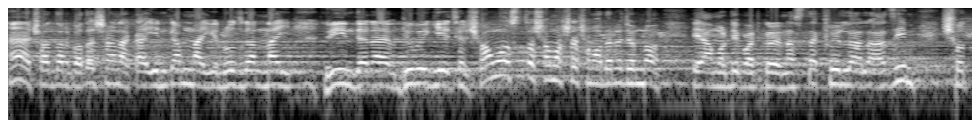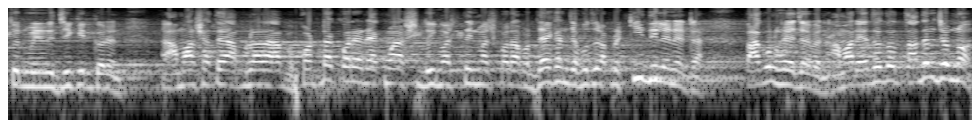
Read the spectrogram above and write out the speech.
হ্যাঁ সন্তান কথা শোনে না ইনকাম নাই, রোজগার নাই, ঋণ দেনা ডুবে গিয়েছেন সমস্ত সমস্যার সমাধানের জন্য এই আমলটি পাঠ করেন নাস্তাকফিরুল্লাহ আল আজিম সত্তর মিনিট জিকির করেন। আমার সাথে আপনারা কন্ট্যাক্ট করেন, এক মাস, দুই মাস, তিন মাস পরে আবার দেখেন যে, হুজুর, আপনি কী দিলেন এটা? পাগল হয়ে যাবেন। আমার এত তো তাদের জন্য,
